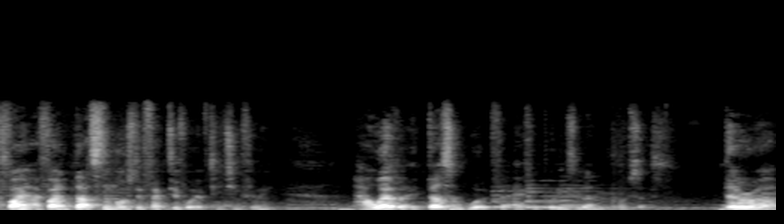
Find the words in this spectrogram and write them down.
find I find that's the most effective way of teaching for me. However, it doesn't work for everybody's learning process. There are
